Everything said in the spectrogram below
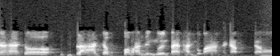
นะฮะก็ล้านกับประมาณหนึ่งหมื่นแปดพันกว่าบาทนะครับครับอ๋อ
